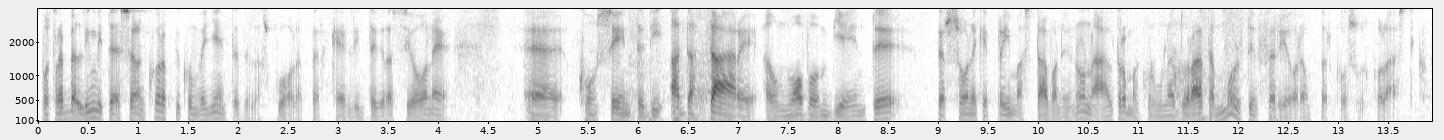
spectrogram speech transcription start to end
potrebbe al limite essere ancora più conveniente della scuola perché l'integrazione eh, consente di adattare a un nuovo ambiente persone che prima stavano in un altro ma con una durata molto inferiore a un percorso scolastico.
